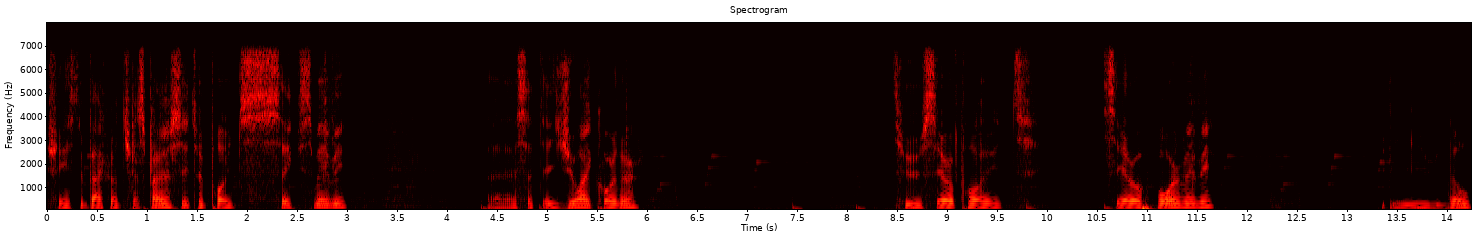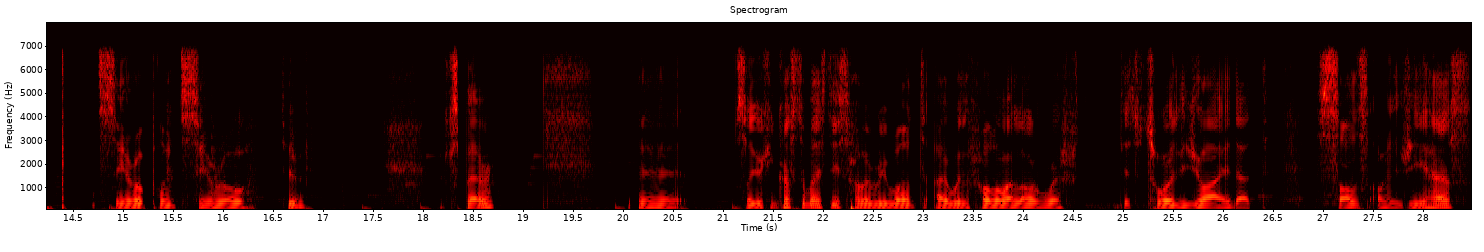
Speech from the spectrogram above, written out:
Change the background transparency to 0.6 maybe. Uh, set a UI corner to 0 0.04 maybe. Nope. 0 0.02. Looks better. Uh, so you can customize this however you want. I will follow along with the tutorial UI that Sol's RNG has,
